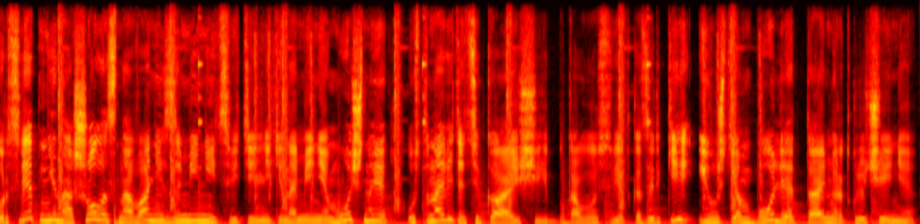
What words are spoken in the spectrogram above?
Горсвет не нашел оснований заменить светильники на менее мощные, установить отсекающий боковой свет козырьки и уж тем более таймер отключения.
